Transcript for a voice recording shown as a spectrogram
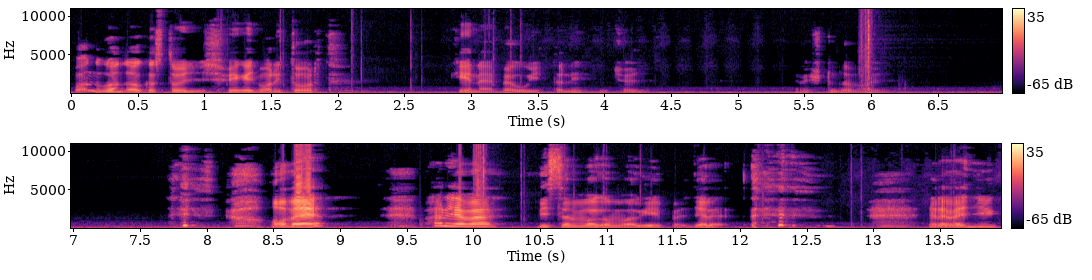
gondolkoztam, hogy még egy monitort kéne beújítani, úgyhogy nem is tudom, hogy... Haver! Várjál már! Viszem magammal a gépet, gyere! gyere, menjünk!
